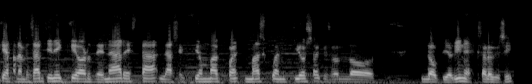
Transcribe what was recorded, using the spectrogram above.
que para empezar tiene que ordenar esta, la sección más, más cuantiosa, que son los, los violines, claro que sí.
